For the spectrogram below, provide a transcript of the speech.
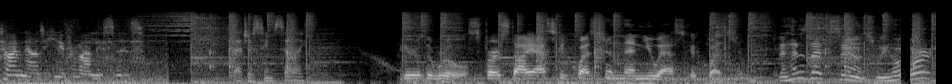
Time now to hear from our listeners. That just seems silly. Here are the rules. First, I ask a question, then you ask a question. Now, how does that sound, sweetheart?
